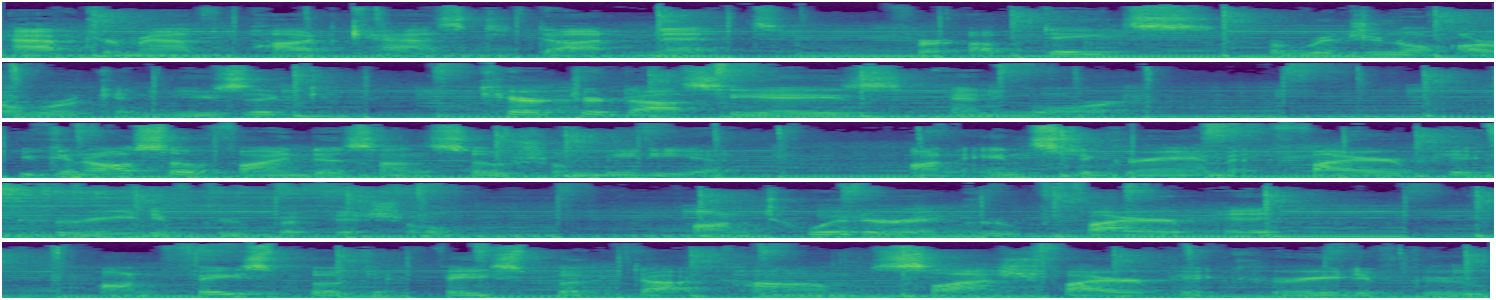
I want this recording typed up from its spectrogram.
aftermathpodcast.net, for updates, original artwork and music, character dossiers, and more. You can also find us on social media on Instagram at Fire Pit Creative Group Official, on Twitter at Group on Facebook at facebook.com slash Fire Creative Group,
